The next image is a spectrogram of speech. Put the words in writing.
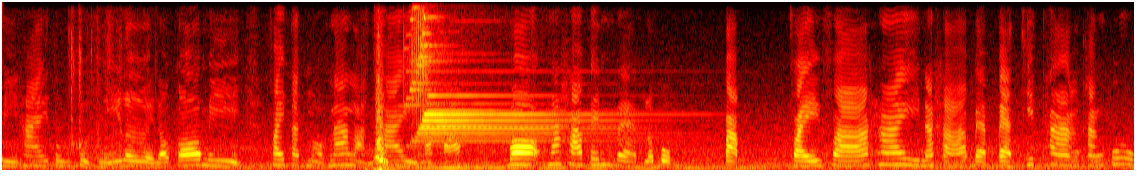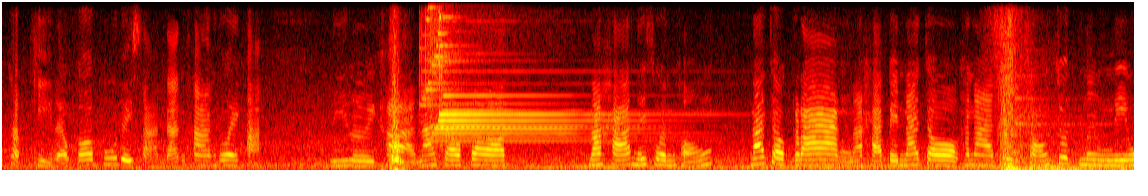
มีให้ตรงจุดนี้เลย แล้วก็มีไฟตัดหมอกหน้าหลังให้นะคะ เบาะนะคะเป็นแบบระบบปรับไฟฟ้าให้นะคะ แบบ 8 ทิศทางทั้งผู้ขับขี่แล้วก็ผู้โดยสารด้านข้างด้วยค่ะ นี่เลยค่ะ หน้าจอฟอร์ดนะคะ ในส่วนของหน้าจอกลางนะคะ เป็นหน้าจอขนาด 12.1 นิ้ว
